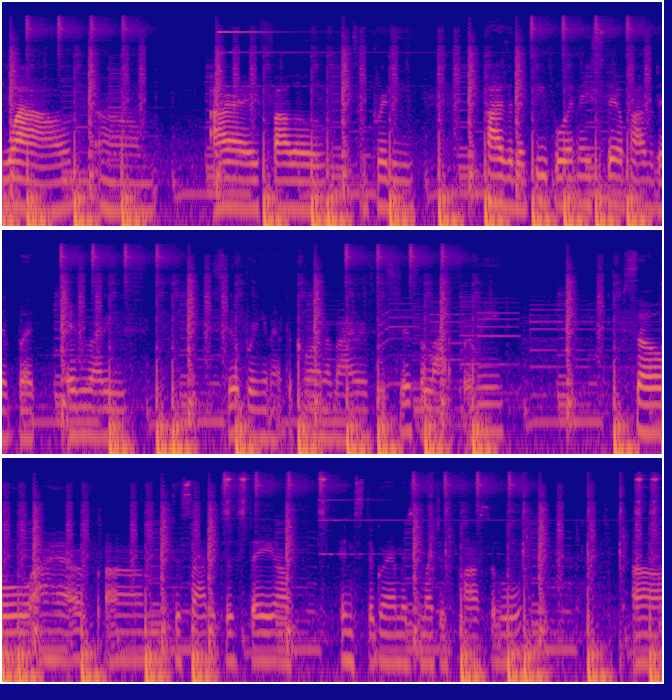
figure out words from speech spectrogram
wild. Um, I follow some pretty positive people, and they still positive, but everybody's still bringing up the coronavirus. It's just a lot for me. So I have um, decided to stay off Instagram as much as possible um,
